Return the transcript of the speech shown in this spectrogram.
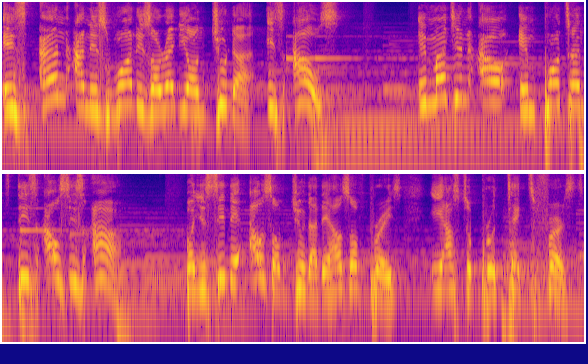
His hand and his word is already on Judah, his house. Imagine how important these houses are. But you see, the house of Judah, the house of praise, he has to protect first.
